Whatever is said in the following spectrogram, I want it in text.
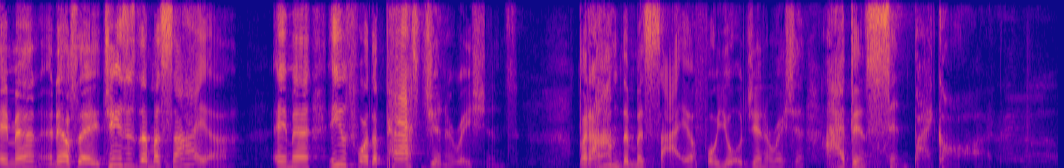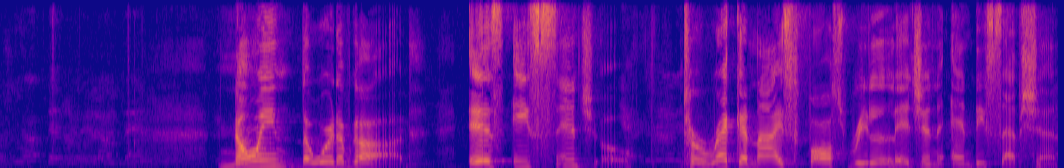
amen, and they'll say, Jesus the Messiah, amen. He was for the past generations, but I'm the Messiah for your generation. I've been sent by God. Knowing the Word of God is essential to recognize false religion and deception.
